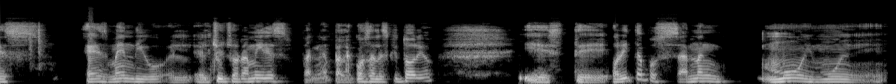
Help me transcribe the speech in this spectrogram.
es, es mendigo el, Chucho Ramírez para, la cosa del escritorio. Y este, ahorita pues andan muy, muy,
